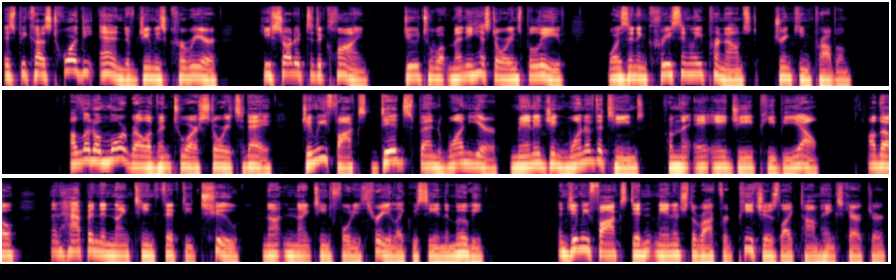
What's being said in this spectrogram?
is because toward the end of Jimmy's career, he started to decline due to what many historians believe was an increasingly pronounced drinking problem. A little more relevant to our story today, Jimmie Foxx did spend one year managing one of the teams from the AAG PBL, although that happened in 1952, not in 1943 like we see in the movie. And Jimmie Foxx didn't manage the Rockford Peaches like Tom Hanks' character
